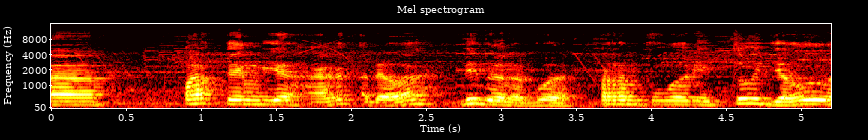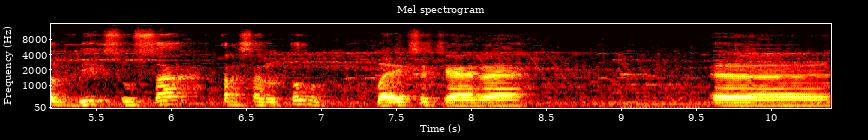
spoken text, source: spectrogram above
Eh, part yang dia highlight adalah dia bilang ke gue perempuan itu jauh lebih susah tersentuh baik secara eh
